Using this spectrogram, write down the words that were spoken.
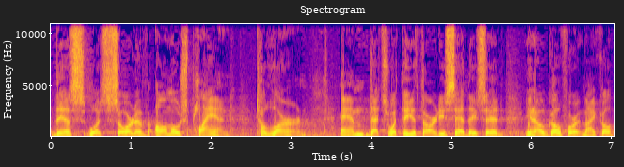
This was sort of almost planned to learn. And that's what the authorities said. They said, you know, go for it, Michael.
